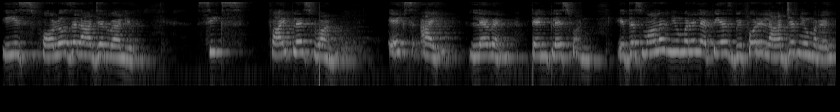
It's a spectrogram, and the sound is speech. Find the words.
is follows a larger value. 6, 5 plus 1, xi, 11, 10 plus 1. If the smaller numeral appears before a larger numeral,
